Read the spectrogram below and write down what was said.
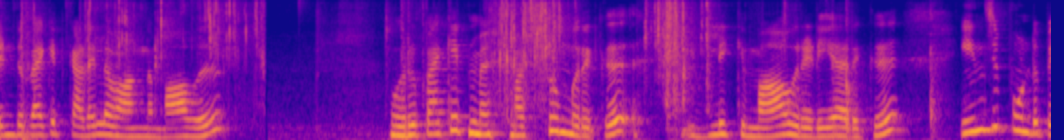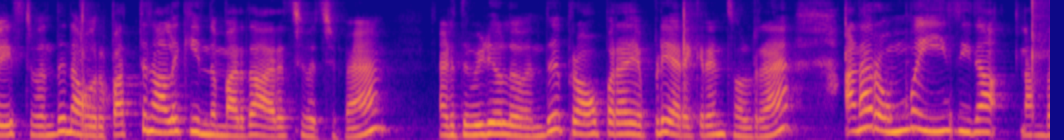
ரெண்டு பேக்கெட் கடையில் வாங்கின மாவு. ஒரு பேக்கெட் மஷ்ரூம் இருக்குது இட்லிக்கு மாவு ரெடியாக இருக்குது இஞ்சி பூண்டு பேஸ்ட் வந்து நான் ஒரு பத்து நாளைக்கு இந்த மாதிரி தான் அரைச்சி வச்சுப்பேன். அடுத்த வீடியோவில் வந்து ப்ராப்பராக எப்படி அரைக்கிறேன்னு சொல்கிறேன் ஆனால் ரொம்ப ஈஸி தான். நம்ம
